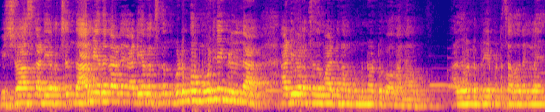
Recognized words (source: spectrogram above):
വിശ്വാസത്തിൽ അടിയുറച്ചതും ധാർമ്മികതയിൽ അടി- അടിയുറച്ചതും കുടുംബ മൂല്യങ്ങളിൽ അടിയുറച്ചതുമായിട്ട് നമുക്ക് മുന്നോട്ട് പോകാനാവും. അതുകൊണ്ട് പ്രിയപ്പെട്ട സഹോദരങ്ങളെ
